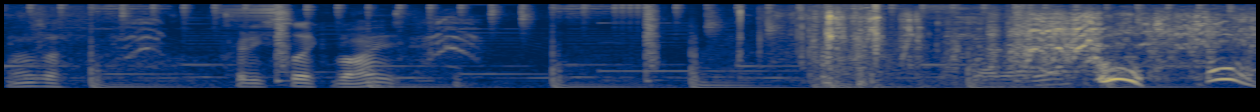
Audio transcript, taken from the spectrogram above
That was a pretty slick bite. Oh, oh,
